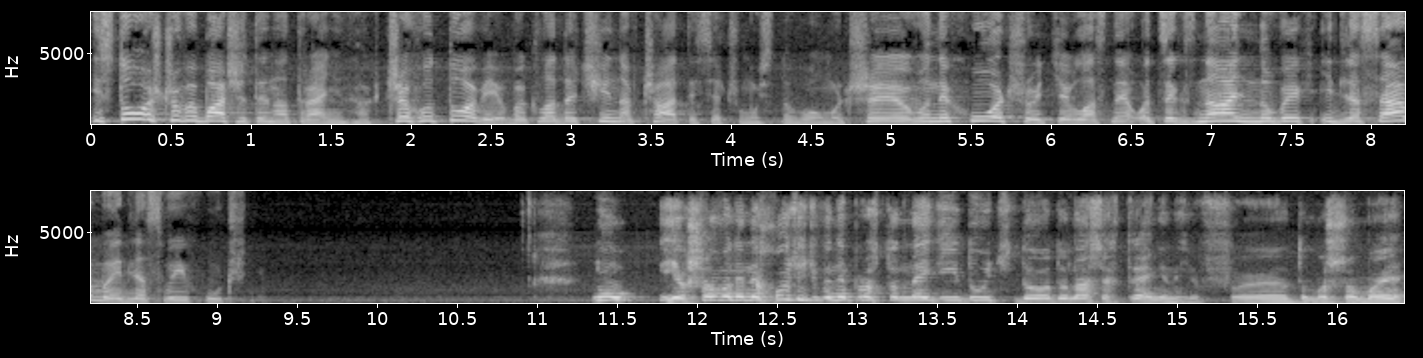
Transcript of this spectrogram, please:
І з того, що ви бачите на тренінгах, чи готові викладачі навчатися чомусь новому, чи вони хочуть власне оцих знань нових і для себе, і для своїх учнів? Ну, якщо вони не хочуть, вони просто не дійдуть до, до наших тренінгів, Е, тому що ми,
